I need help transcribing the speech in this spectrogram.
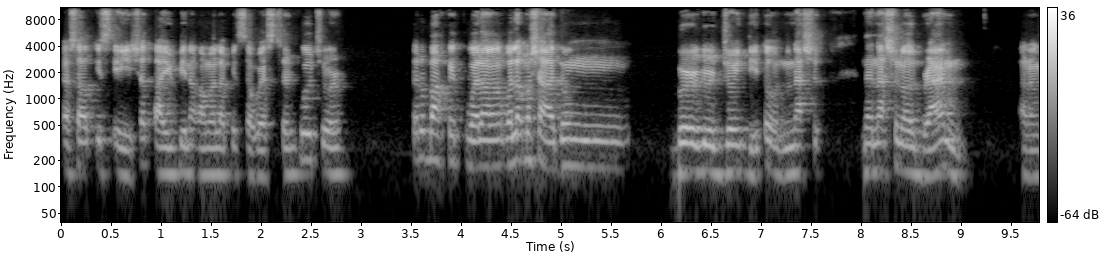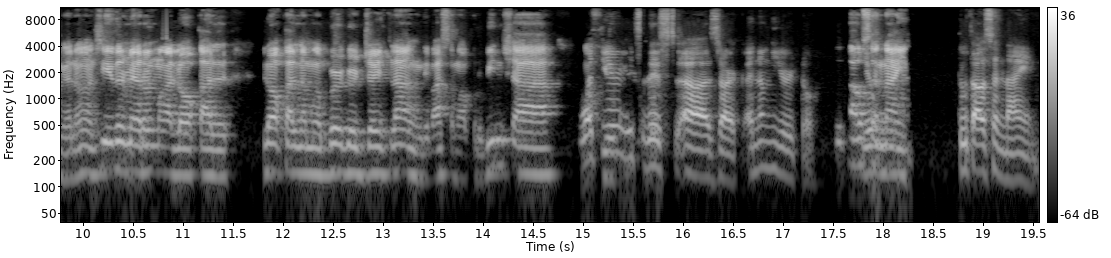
sa Southeast Asia, tayo yung pinakamalapit sa Western culture. Pero bakit wala, wala masyadong burger joint dito na, nation, na national brand? Parang gano'n. So either meron mga local local na mga burger joint lang, di ba, sa mga probinsya. What year is this, uh, Zark? Anong year to? 2009. 2009.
